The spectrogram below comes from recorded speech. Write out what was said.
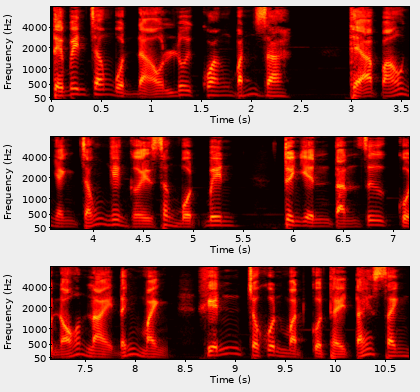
Từ bên trong một đạo lôi quang bắn ra. Thầy áp báo nhanh chóng nghiêng người sang một bên. Tuy nhiên tàn dư của nó lại đánh mạnh, khiến cho khuôn mặt của thầy tái xanh,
